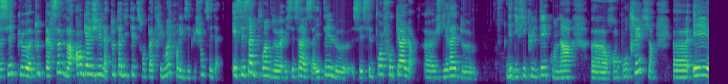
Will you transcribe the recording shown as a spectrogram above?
c'est que toute personne va engager la totalité de son patrimoine pour l'exécution de ses dettes. Et c'est ça le point de, et c'est ça, ça a été le, c'est, le point focal, je dirais, de, des difficultés qu'on a rencontrées. et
